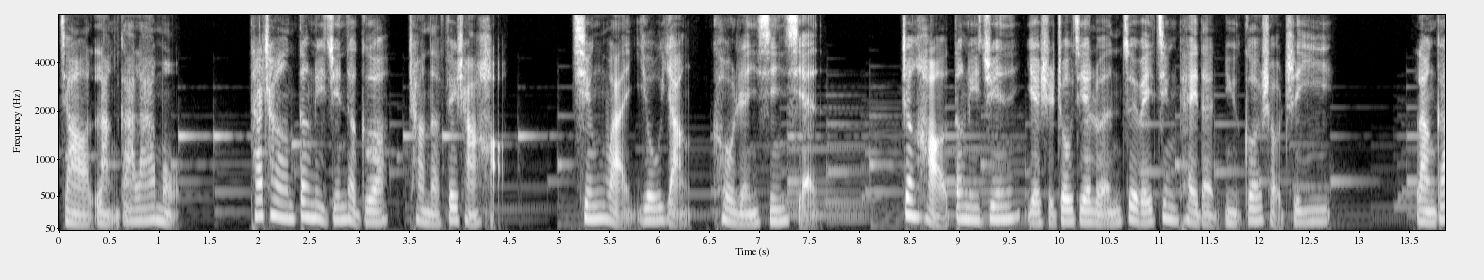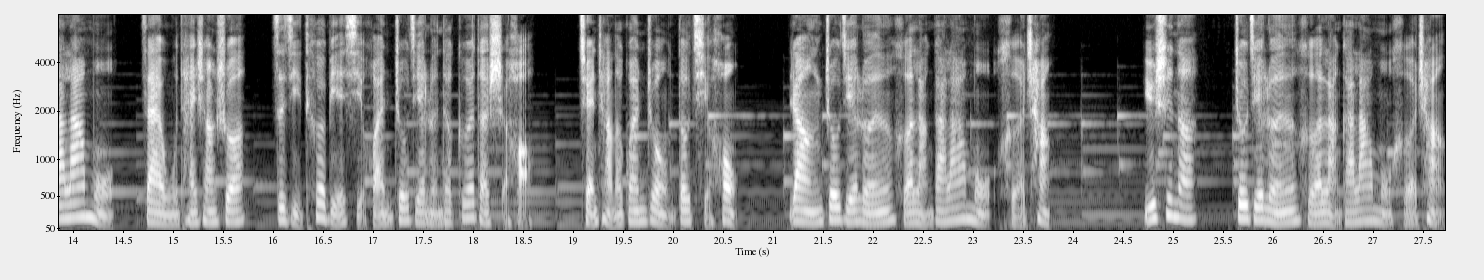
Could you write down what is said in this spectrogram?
叫朗嘎拉姆，她唱邓丽君的歌唱得非常好，清婉悠扬，扣人心弦。正好邓丽君也是周杰伦最为敬佩的女歌手之一。朗嘎拉姆在舞台上说自己特别喜欢周杰伦的歌的时候，全场的观众都起哄，让周杰伦和朗嘎拉姆合唱。于是呢，周杰伦和朗嘎拉姆合唱《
